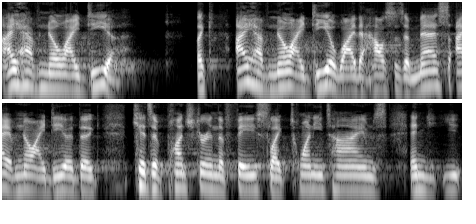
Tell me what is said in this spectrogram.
I have no idea. Like, I have no idea why the house is a mess. I have no idea the kids have punched her in the face like 20 times. And you,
